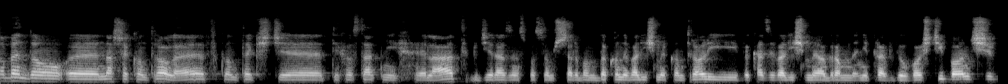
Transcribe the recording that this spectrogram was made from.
to będą e, nasze kontrole w kontekście tych ostatnich lat, gdzie razem z posłem Szczerbą dokonywaliśmy kontroli i wykazywaliśmy ogromne nieprawidłowości bądź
